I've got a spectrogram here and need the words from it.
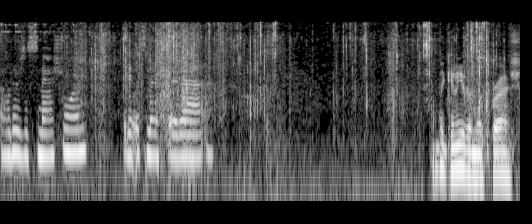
Oh, there's a smashed one, but it was smashed by that. I don't think any of them look fresh.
